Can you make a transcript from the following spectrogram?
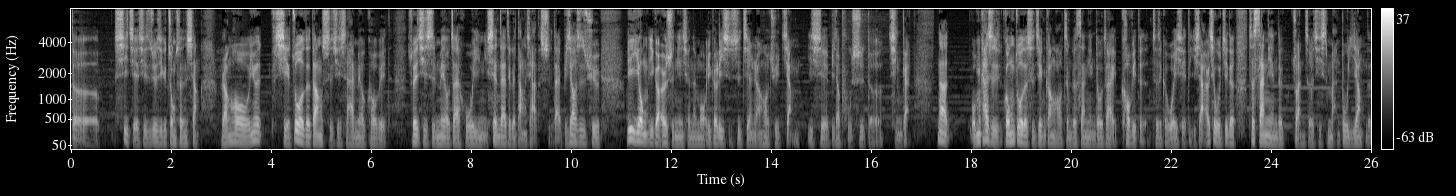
的细节其实就是一个终身像，然后因为写作的当时其实还没有 COVID，所以其实没有在呼应现在这个当下的时代，比较是去。利用一个二十年前的某一个历史事件，然后去讲一些比较普世的情感。那我们开始工作的时间刚好整个三年都在 COVID 的这个威胁底下，而且我记得这三年的转折其实蛮不一样的。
